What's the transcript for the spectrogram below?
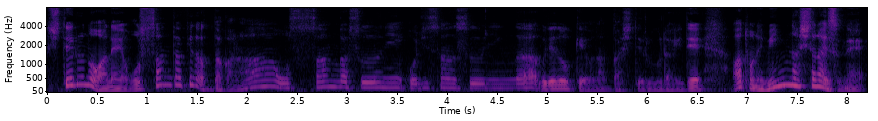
してるのはねおっさんだけだったかな。おっさんが数人おじさん数人が腕時計をなんかしてるぐらいであとねみんなしてないですね。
